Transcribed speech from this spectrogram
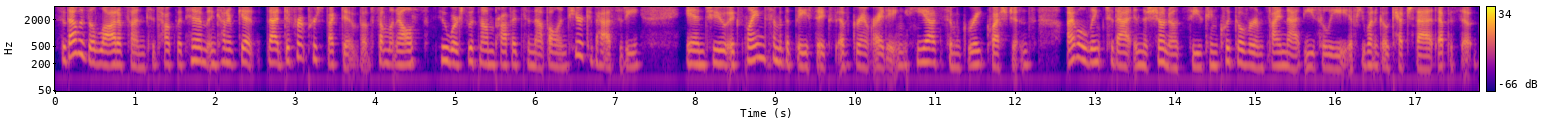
So that was a lot of fun to talk with him and kind of get that different perspective of someone else who works with nonprofits in that volunteer capacity and to explain some of the basics of grant writing. He asked some great questions. I will link to that in the show notes so you can click over and find that easily if you want to go catch that episode.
